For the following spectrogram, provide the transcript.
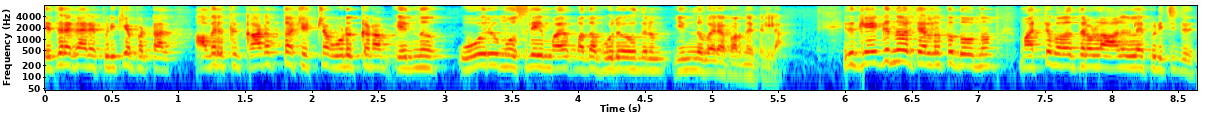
ഇത്തരക്കാരെ പിടിക്കപ്പെട്ടാൽ അവർക്ക് കടുത്ത ശിക്ഷ കൊടുക്കണം എന്ന് ഒരു മുസ്ലിം മത- മതപുരോഹിതനും ഇന്ന് വരെ പറഞ്ഞിട്ടില്ല. ഇത് കേൾക്കുന്നവർ ചിലർക്ക് തോന്നും മറ്റു മതത്തിലുള്ള ആളുകളെ പിടിച്ചിട്ട്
